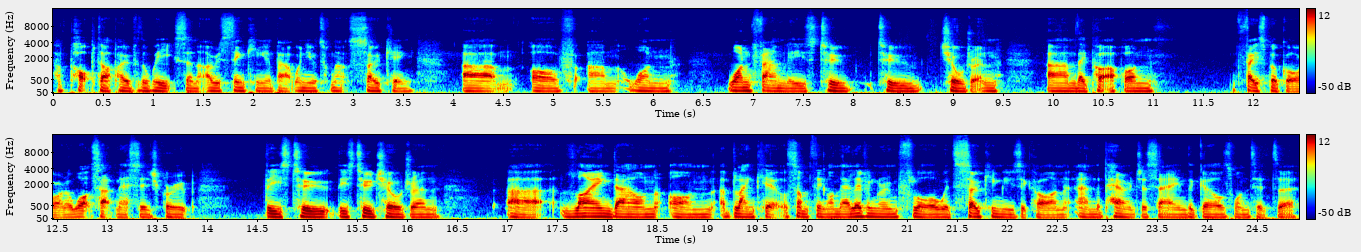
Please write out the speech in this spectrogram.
have popped up over the weeks. And I was thinking about when you were talking about soaking um, of um, one one family's two two children. Um, they put up on Facebook or on a WhatsApp message group these two these two children uh, lying down on a blanket or something on their living room floor with soaking music on, and the parent just saying the girls wanted to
